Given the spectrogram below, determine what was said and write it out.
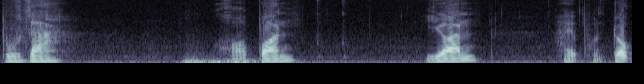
ปูซาขอป้อน ย้อน ให้ผลตก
